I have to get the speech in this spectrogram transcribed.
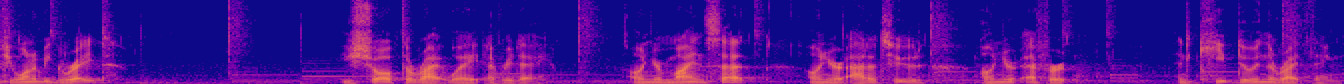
if you want to be great, you show up the right way every day. Own your mindset, own your attitude, on your effort, and keep doing the right thing.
